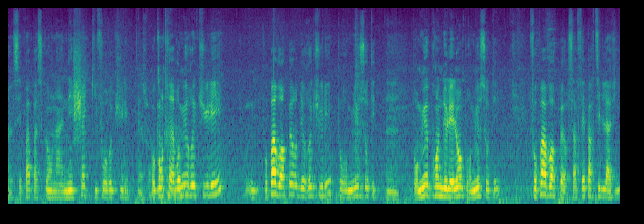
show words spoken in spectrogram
Euh, c'est pas parce qu'on a un échec qu'il faut reculer. Au contraire, il vaut mieux reculer. Il ne faut pas avoir peur de reculer pour mieux sauter. Mmh. Pour mieux prendre de l'élan, pour mieux sauter. Il ne faut pas avoir peur, ça fait partie de la vie.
